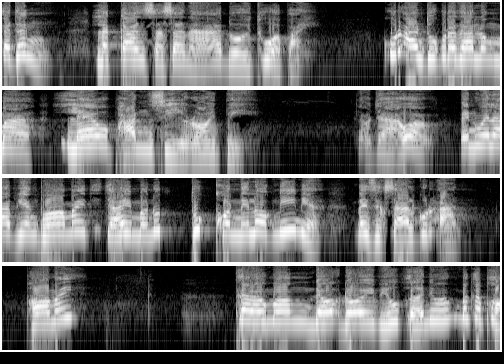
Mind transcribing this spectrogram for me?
กระทั่งหลักการศาสนาโดยทั่วไป กุรอานถูกประทานลงมาแล้วพันสี่ร้อยปี เราจะหาว่าเป็นเวลาเพียงพอไหมที่จะให้มนุษย์ทุกคนในโลกนี้เนี่ยได้ศึกษาอัลกุรอาน พอไหม ถ้าเรามองโดยผิวเผินนี่มันก็พอ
